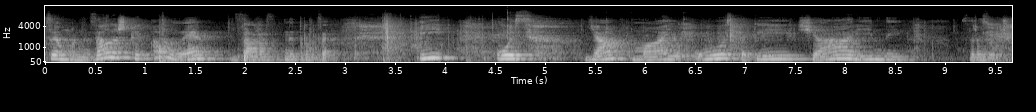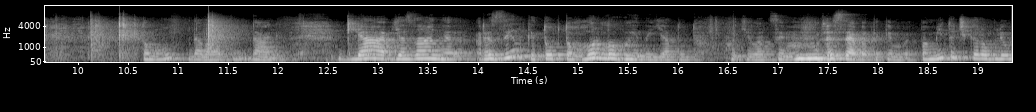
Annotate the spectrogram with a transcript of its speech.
Це у мене залишки, але зараз не про це. І ось я маю ось такий чарівний зразочок. Тому давайте далі. Для в'язання резинки, тобто горловини, я тут хотіла цим для себе такими поміточки роблю.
